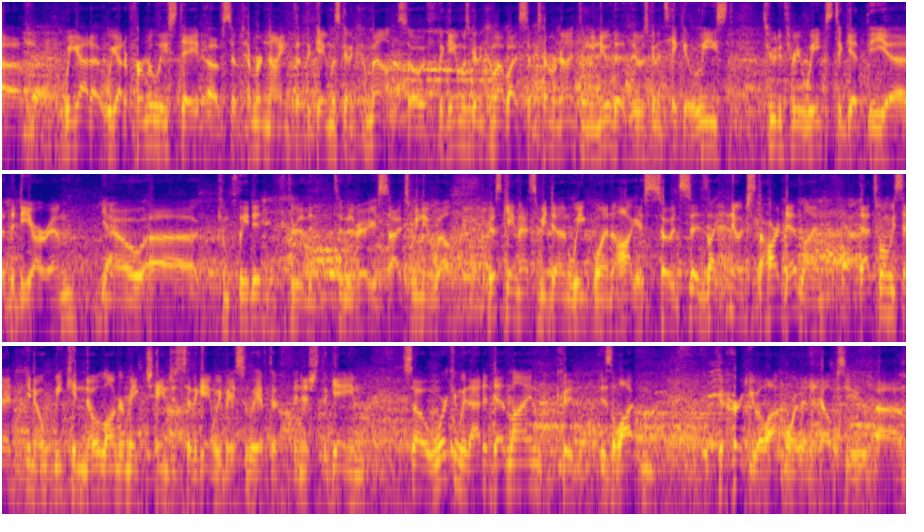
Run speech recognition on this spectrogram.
Um, we got a we got a firm release date of September 9th that the game was going to come out. So if the game was going to come out by September 9th, then we knew that it was going to take at least two to three weeks to get the uh, the DRM, you Yeah. know, uh, completed through the through the various sites. We knew well this game has to be done week one August. So it's, it's like you know it's just a hard deadline. That's when we said you know we can no longer make changes to the game. We basically have to finish the game. So working without a deadline could is a lot could hurt you a lot more than it helps you. Um,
